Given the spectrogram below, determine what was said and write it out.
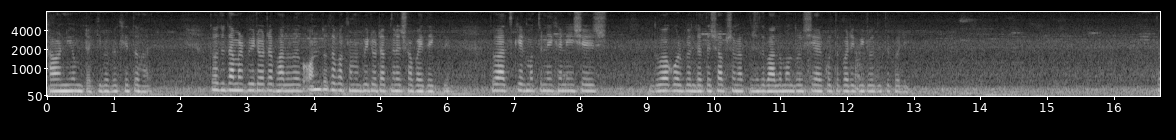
খাওয়ার নিয়মটা কীভাবে খেতে হয়। তো যদি আমার ভিডিওটা ভালো লাগে, অন্তত পক্ষে আমার ভিডিওটা আপনারা সবাই দেখবেন। তো আজকের মতন এখানেই শেষ। দোয়া করবেন যাতে সবসময় আপনার সাথে ভালো মন্দ শেয়ার করতে পারি ভিডিও দিতে পারি। তো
